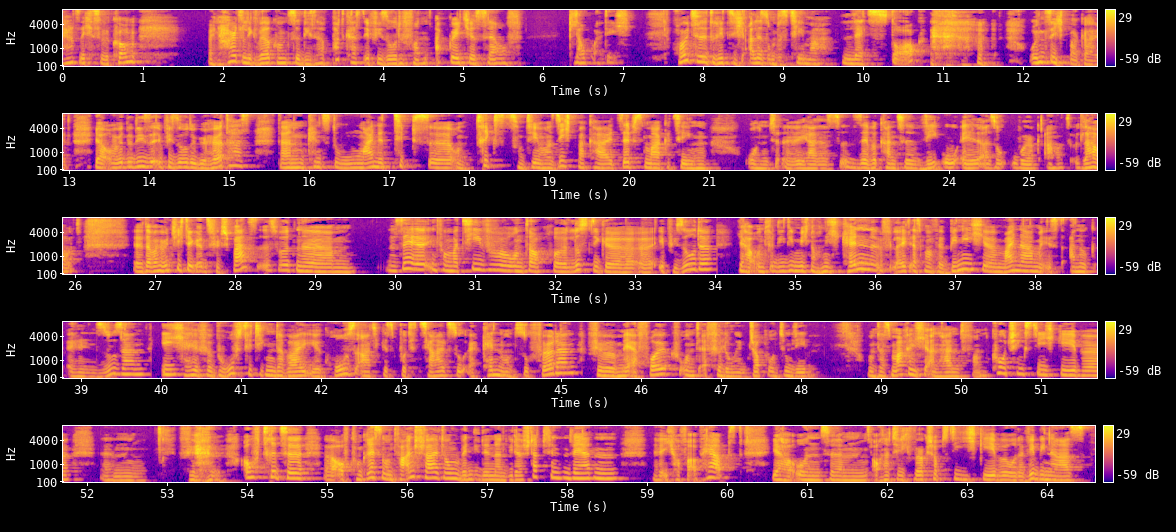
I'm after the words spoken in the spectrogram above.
Herzliches Willkommen, ein herzlich Willkommen zu dieser Podcast-Episode von Upgrade Yourself. Glaub an dich. Heute dreht sich alles um das Thema Let's Stalk und Sichtbarkeit. Ja, und wenn du diese Episode gehört hast, dann kennst du meine Tipps äh, und Tricks zum Thema Sichtbarkeit, Selbstmarketing und äh, ja, das sehr bekannte WOL, also Workout Loud. Äh, dabei wünsche ich dir ganz viel Spaß. Es wird eine, sehr informative und auch äh, lustige äh, Episode. Ja, und für die, die mich noch nicht kennen, vielleicht erstmal, wer bin ich? Äh, Mein Name ist Anuk Ellen Susan. Ich helfe Berufstätigen dabei, ihr großartiges Potenzial zu erkennen und zu fördern für mehr Erfolg und Erfüllung im Job und im Leben. Und das mache ich anhand von Coachings, die ich gebe, ähm, für Auftritte äh, auf Kongressen und Veranstaltungen, wenn die denn dann wieder stattfinden werden. Äh, ich hoffe ab Herbst. Ja, und ähm, auch natürlich Workshops, die ich gebe oder Webinars.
